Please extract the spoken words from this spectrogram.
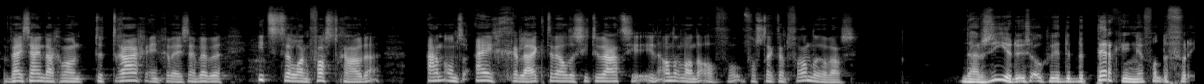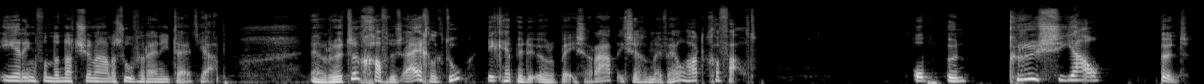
Wij zijn daar gewoon te traag in geweest. En we hebben iets te lang vastgehouden aan ons eigen gelijk. Terwijl de situatie in andere landen al volstrekt aan het veranderen was. Daar zie je dus ook weer de beperkingen van de verering van de nationale soevereiniteit, Jaap. En Rutte gaf dus eigenlijk toe, ik heb in de Europese Raad, ik zeg het maar even heel hard, gefaald. Op een cruciaal punt.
